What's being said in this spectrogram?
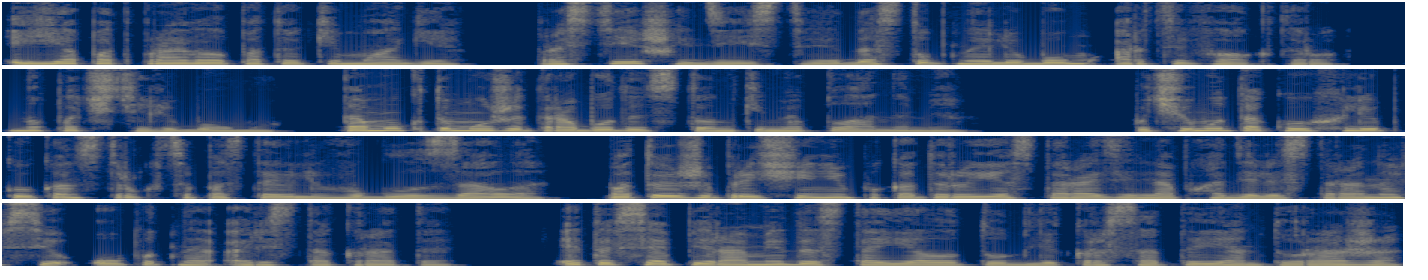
и я подправила потоки магии. Простейшие действия, доступные любому артефактору, но почти любому. Тому, кто может работать с тонкими планами. Почему такую хлипкую конструкцию поставили в углу зала? По той же причине, по которой я старательно обходили стороной все опытные аристократы. Эта вся пирамида стояла тут для красоты и антуража,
